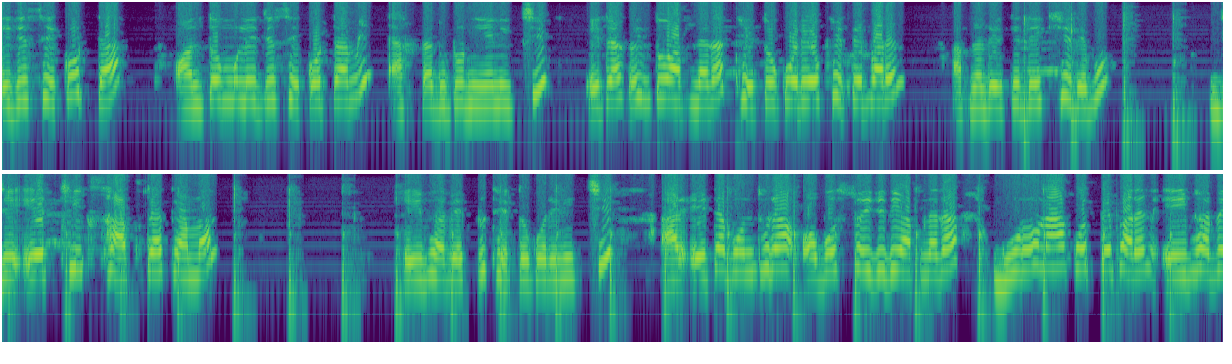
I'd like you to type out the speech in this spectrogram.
এই যে শেকড়টা, অন্তমূলের যে শেকড়টা আমি একটা দুটো নিয়ে নিচ্ছি। এটা কিন্তু আপনারা থেতো করেও খেতে পারেন। আপনাদেরকে দেখিয়ে দেব যে এর ঠিক স্বাদটা কেমন। এইভাবে একটু থেতো করে নিচ্ছি। আর এটা বন্ধুরা অবশ্যই যদি আপনারা গুঁড়ো না করতে পারেন, এইভাবে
